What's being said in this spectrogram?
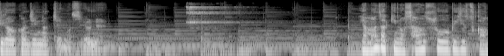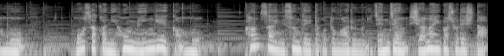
違う感じになっちゃいますよね。山崎の山荘美術館も大阪日本民芸館も関西に住んでいたことがあるのに全然知らない場所でした。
